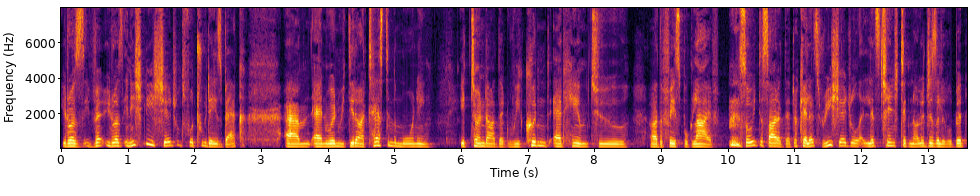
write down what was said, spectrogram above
It was it was initially scheduled for two days back, um, and when we did our test in the morning, it turned out that we couldn't add him to uh, the Facebook Live. so we decided that okay, let's reschedule, let's change technologies a little bit,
